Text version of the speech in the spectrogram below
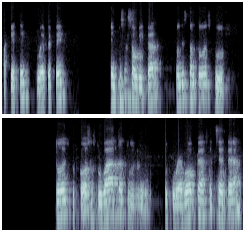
paquete, tu EPP, empiezas a ubicar dónde están todas tus, todas tus cosas, tu bata, tu, cubrebocas, etcétera.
